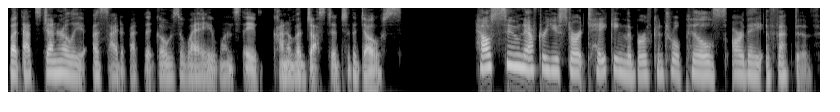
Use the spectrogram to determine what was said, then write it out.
but that's generally a side effect that goes away once they've kind of adjusted to the dose. How soon after you start taking the birth control pills are they effective?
